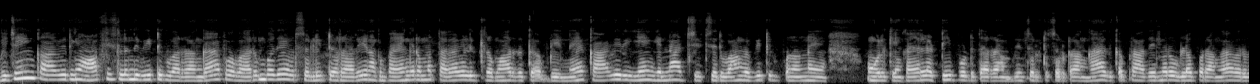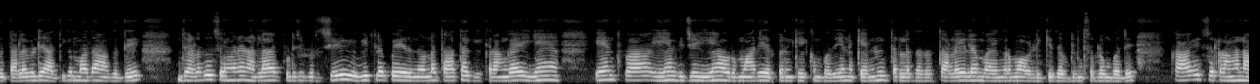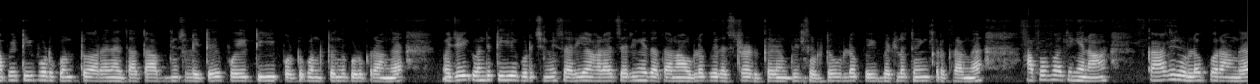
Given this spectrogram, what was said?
விஜயும் காவேரியும் ஆஃபீஸ்லேருந்து வீட்டுக்கு வர்றாங்க. அப்போ வரும்போதே அவர் சொல்லிட்டு வர்றாரு எனக்கு பயங்கரமாக தலைவலிக்கிற மாதிரி இருக்குது அப்படின்னு. காவேரி ஏன் என்னாச்சு? சரி வாங்க வீட்டுக்கு போனோன்னே உங்களுக்கு என் கையில் டீ போட்டு தரேன் அப்படின்னு சொல்லிட்டு சொல்கிறாங்க அதுக்கப்புறம் அதே மாதிரி உள்ளே போகிறாங்க அவருக்கு தலைவலி அதிகமாக தான் ஆகுது. ஜலதோஷம் வேறு நல்லா பிடிச்சிக்கிடுச்சு வீட்டில் போய் இருந்தோன்னே தாத்தா கேட்குறாங்க ஏன் ஏன்ப்பா ஏன் விஜய் ஏன் ஒரு மாதிரியா இருக்கேன்னு கேட்கும்போது எனக்கு என்னன்னு தெரில தாத்தா தலையெல்லாம் பயங்கரமாக வலிக்குது அப்படின்னு சொல்லும்போது காவேரி சொல்கிறாங்க நான் போய் டீ போட்டு கொண்டுட்டு வரேன் தாத்தா அப்படின்னு சொல்லிட்டு போய் டீ போட்டு கொண்டுட்டு வந்து கொடுக்குறாங்க. விஜய்க்கு வந்து டீயை குடிச்சுமே சரியாகலை சரிங்க தாத்தா நான் உள்ளே போய் ரெஸ்ட் எடுக்கிறேன் அப்படின்னு சொல்லிட்டு உள்ளே போய் பெட்டில் தூங்கி கிடக்குறாங்க. அப்போ பார்த்தீங்கன்னா காவேரி உள்ளே போகிறாங்க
